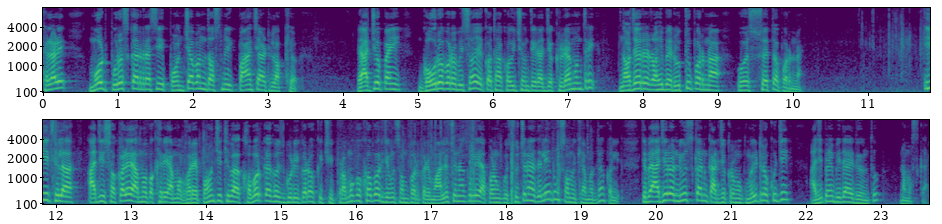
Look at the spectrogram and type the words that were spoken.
ଖେଳାଳି ମୋଟ ପୁରସ୍କାର ରାଶି ପଞ୍ଚାବନ ଦଶମିକ ପାଞ୍ଚ ଆଠ ଲକ୍ଷ। ରାଜ୍ୟ ପାଇଁ ଗୌରବର ବିଷୟ ଏକଥା କହିଛନ୍ତି ରାଜ୍ୟ କ୍ରୀଡ଼ାମନ୍ତ୍ରୀ ନଜରରେ ରହିବେ ଋତୁପର୍ଣ୍ଣା ଓ ଶ୍ୱେତପର୍ଣ୍ଣା। ଇଏ ଥିଲା ଆଜି ସକାଳେ ଆମ ପାଖରେ ଆମ ଘରେ ପହଞ୍ଚିଥିବା ଖବରକାଗଜଗୁଡ଼ିକର କିଛି ପ୍ରମୁଖ ଖବର ଯେଉଁ ସମ୍ପର୍କରେ ମୁଁ ଆଲୋଚନା କଲି ଆପଣଙ୍କୁ ସୂଚନା ଦେଲି ଏବଂ ସମୀକ୍ଷା ମଧ୍ୟ କଲି। ତେବେ ଆଜିର ନ୍ୟୁଜ୍ ସ୍କାନ୍ କାର୍ଯ୍ୟକ୍ରମକୁ ମୁଁ ଏଇଠି ରଖୁଛି। ଆଜି ପାଇଁ ବିଦାୟ ଦିଅନ୍ତୁ। ନମସ୍କାର।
